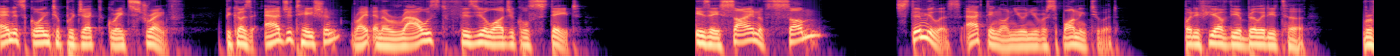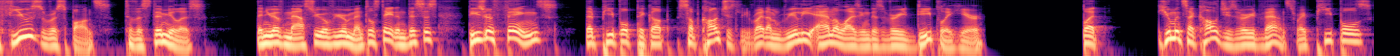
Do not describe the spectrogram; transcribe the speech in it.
And it's going to project great strength because agitation, right, an aroused physiological state is a sign of some stimulus acting on you and you're responding to it. But if you have the ability to refuse response to the stimulus, then you have mastery over your mental state. And this is these are things that people pick up subconsciously, right? I'm really analyzing this very deeply here. But human psychology is very advanced, right? People's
